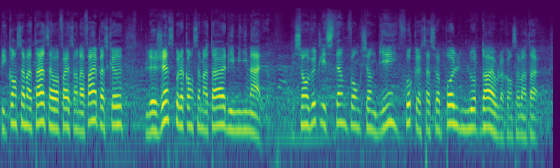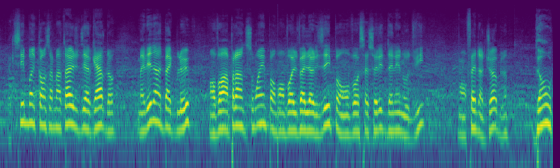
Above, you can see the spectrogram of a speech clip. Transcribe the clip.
Puis le consommateur, ça va faire son affaire parce que le geste pour le consommateur il est minimal. Et si on veut que les systèmes fonctionnent bien, il faut que ça ne soit pas une lourdeur pour le consommateur si moi, le consommateur, je dis, regarde, là, mais allez dans le bac bleu, on va en prendre soin, puis on va le valoriser, puis on va s'assurer de donner notre vie. On fait notre job. Là. Donc,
